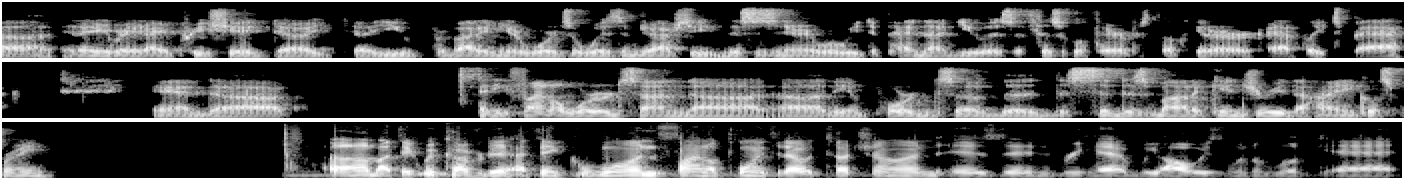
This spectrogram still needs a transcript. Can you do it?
uh, at any rate, I appreciate uh, uh, you providing your words of wisdom, Josh. This is an area where we depend on you as a physical therapist to help get our athletes back. And any final words on the importance of the, the syndesmotic injury, the high ankle sprain? Um, I think we covered it. I think one final point that I would touch on is in rehab, we always want to look at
